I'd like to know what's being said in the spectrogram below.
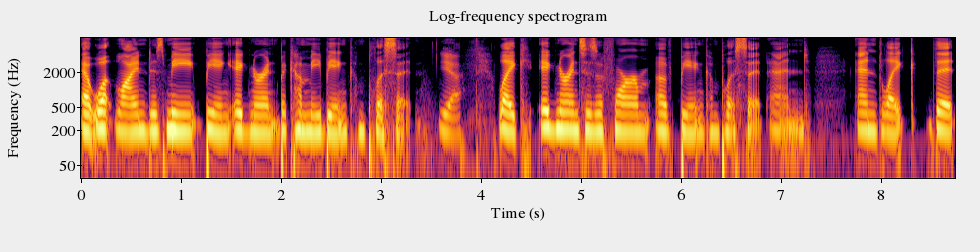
at what line does me being ignorant become me being complicit? Yeah. like ignorance is a form of being complicit and and like that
